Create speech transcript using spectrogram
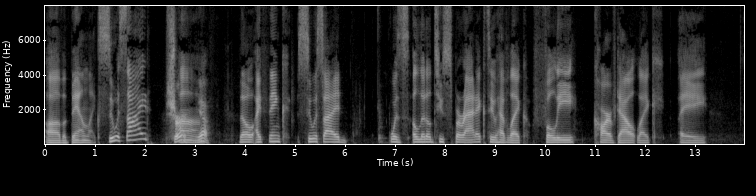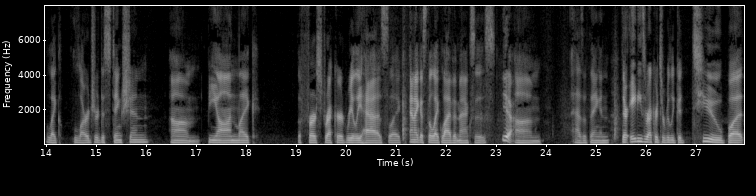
of a band like Suicide. Sure. Um, yeah. Though I think Suicide was a little too sporadic to have like fully carved out like a like larger distinction um beyond like the first record really has like and I guess the like live at Max's Yeah. um, has a thing, and their '80s records are really good too. But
